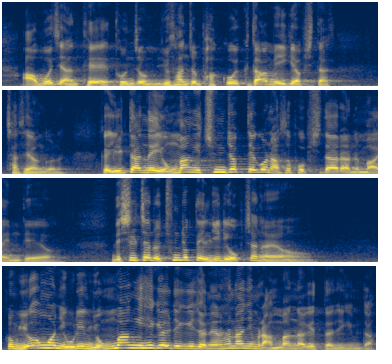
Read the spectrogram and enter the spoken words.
아버지한테 돈 좀, 유산 좀 받고 그 다음에 얘기합시다. 자세한 거는. 그러니까 일단 내 욕망이 충족되고 나서 봅시다라는 마인드예요. 근데 실제로 충족될 일이 없잖아요. 그럼 영원히 우리는 욕망이 해결되기 전에는 하나님을 안 만나겠다는 얘기입니다.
